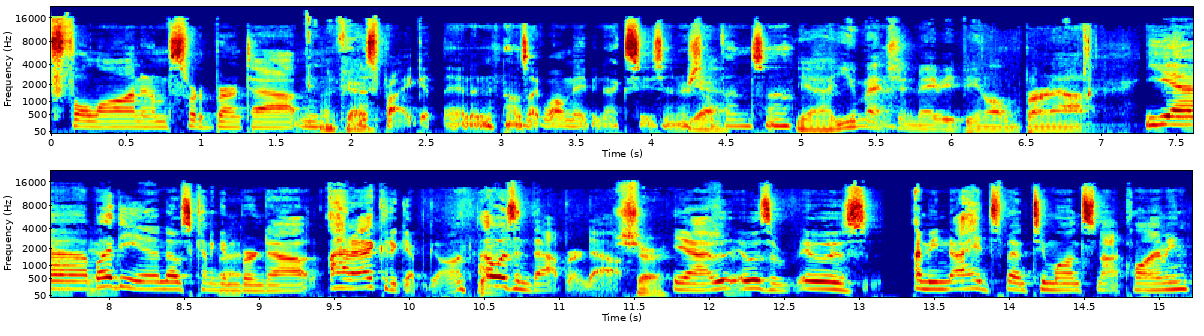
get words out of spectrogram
full on, and I'm sort of burnt out, and Okay. it's probably a good thing. And I was like, well, maybe next season or Yeah. something. So Yeah, you mentioned maybe being a little burnt out. yeah, yeah. by the end, I was kind of getting Right. burned out. I, I could have kept going. I wasn't that burned out. Sure, Yeah, it, was- it was. A, it was. I mean, I had spent two months not climbing,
